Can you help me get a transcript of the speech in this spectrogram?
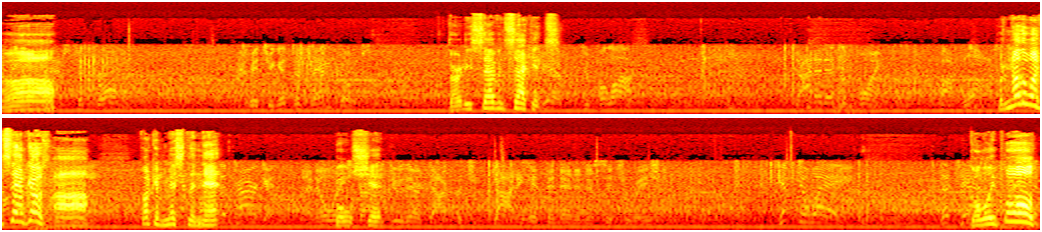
Oh, pass to Stralman. Pitching it to Stamkos. 37 seconds. Tip to Palat. Got it at the point. Put another one, snap goes. Ah, fucking missed the net. Bullshit. but Goalie pulled.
